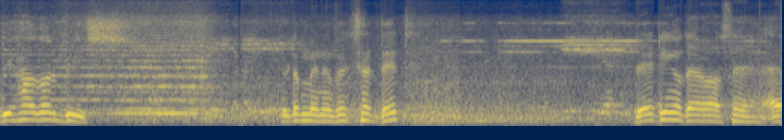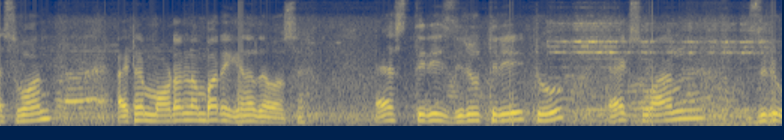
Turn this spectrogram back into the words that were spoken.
দুই হাজার বিশ। এটা ম্যানুফ্যাকচার ডেট রেটিংও দেওয়া আছে এস ওয়ান এটার মডেল নাম্বার এখানে দেওয়া আছে। S three zero three two X one zero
